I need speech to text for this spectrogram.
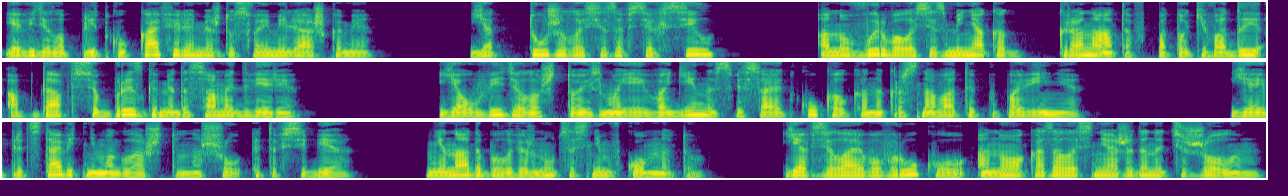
Я видела плитку кафеля между своими ляжками. Я тужилась изо всех сил. Оно вырвалось из меня, как граната в потоке воды, обдав все брызгами до самой двери. Я увидела, что из моей вагины свисает куколка на красноватой пуповине. Я и представить не могла, что ношу это в себе. Мне надо было вернуться с ним в комнату. Я взяла его в руку, оно оказалось неожиданно тяжелым,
